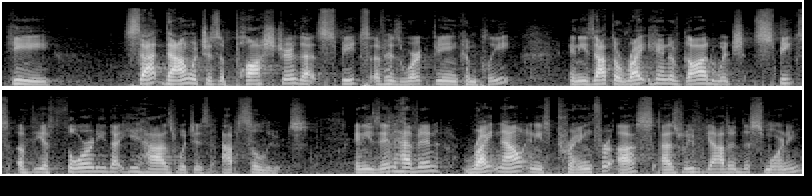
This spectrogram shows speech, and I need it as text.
He sat down, which is a posture that speaks of his work being complete. And he's at the right hand of God, which speaks of the authority that he has, which is absolute. And he's in heaven right now, and he's praying for us as we've gathered this morning.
